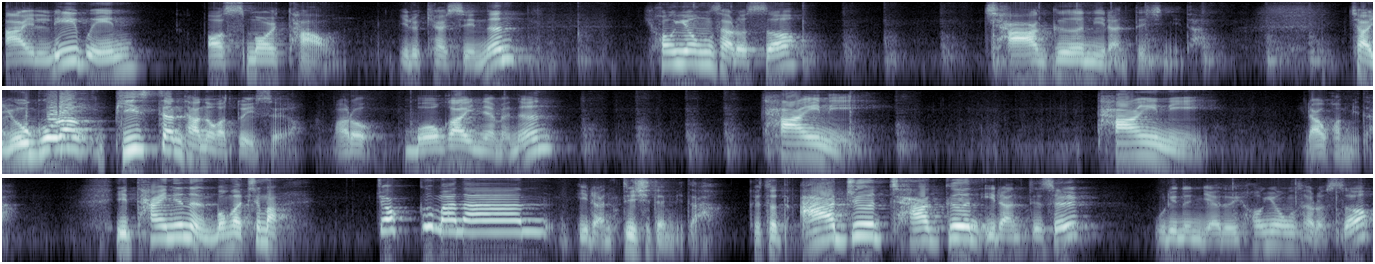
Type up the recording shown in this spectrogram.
I live in a small town. 이렇게 할 수 있는 형용사로서 작은이란 뜻입니다. 자, 요거랑 비슷한 단어가 또 있어요. 바로 뭐가 있냐면은 tiny, tiny라고 합니다. 이 tiny는 뭔가 막 조그만한 이란 뜻이 됩니다. 그래서 아주 작은 이란 뜻을 우리는 얘도 형용사로서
